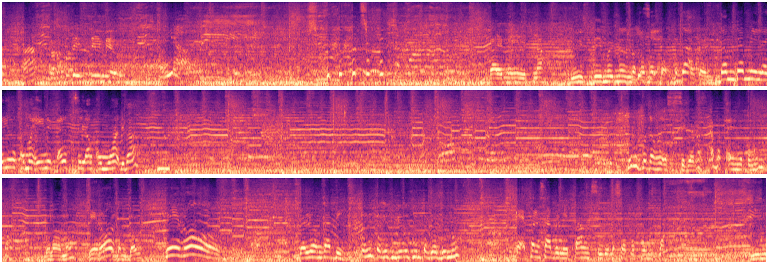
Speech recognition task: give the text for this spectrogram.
Ha? Nakapatay yung steamer. Kaya, Kaya mainit na. Yung steamer na nakamata. da, damdam nila yung kumainit. Alam sila ang kumuha, di ba? Pero pa nga isa sigaras. Ah, ba't ayaw niya pumunta? Wala na. Meron. Lang daw. Meron. Dalawang gabi. Ay, taga-sigaras yung taga doon, no? Kaya pala sabi ni Pangs, hindi na siya pupunta. Yung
